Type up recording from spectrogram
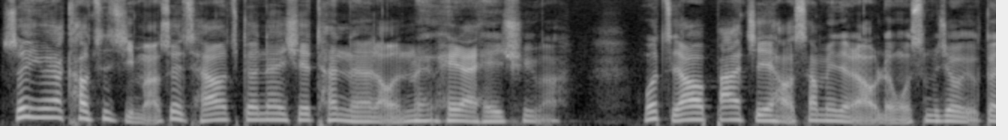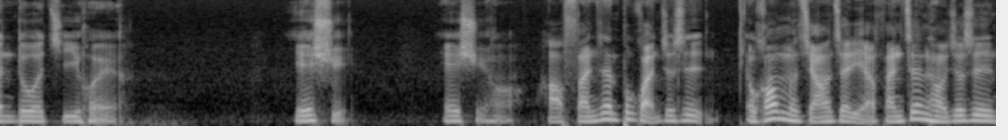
所以因为要靠自己嘛，所以才要跟那些贪婪的老人们黑来黑去嘛。我只要巴结好上面的老人，我是不是就有更多的机会了？也许，也许哈。好，反正不管就是我刚刚我们讲到这里啊，反正哈就是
